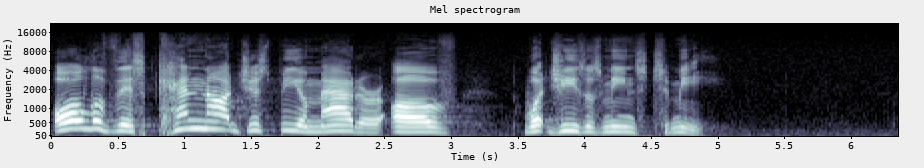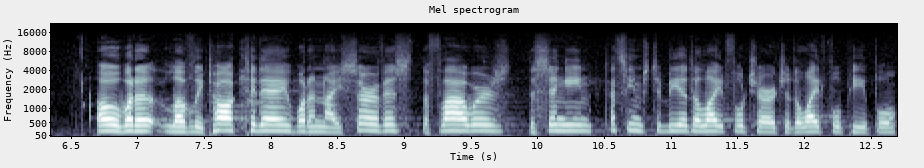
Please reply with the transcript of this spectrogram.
all of this cannot just be a matter of what Jesus means to me. Oh, what a lovely talk today. What a nice service. The flowers, the singing. That seems to be a delightful church, a delightful people.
